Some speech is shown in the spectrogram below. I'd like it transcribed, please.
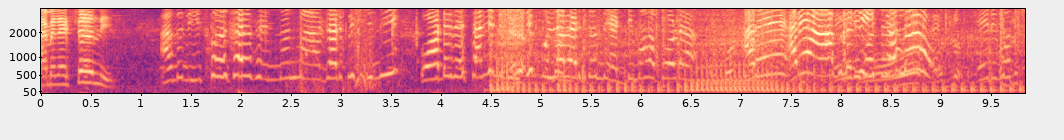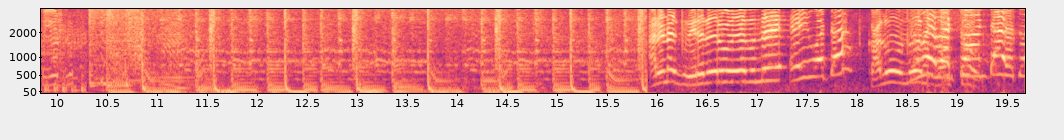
ఆమె తెచ్చేది. ఆమె తీసుకొని వచ్చారు ఫ్రెండ్ అని మాట్లాడిపించింది. వాటర్ తెస్తాను నేను పుల్ల పెడుతుంది అడ్డి మొహ పోడ అరే అరే ఆమె తీసుకెళ్ళు. అరే నాకు వేరే దగ్గర పోయేది కలు ఎవరితో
